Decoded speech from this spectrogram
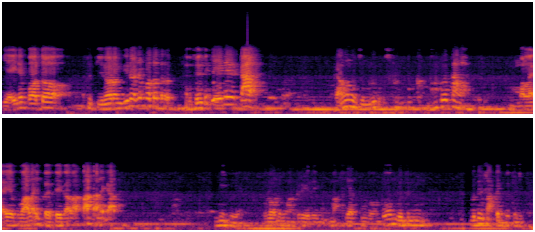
Kiai ini foto sedino orang dino ini foto terus. Jadi kiai ini kalah. Kamu dulu aku kalah. Mulai kuala ibadah kalah pas ada kalah. Ini gue ya. Kalau lu mau ini maksiat pulau, gue butuh butuh sakit butuh ibadah.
